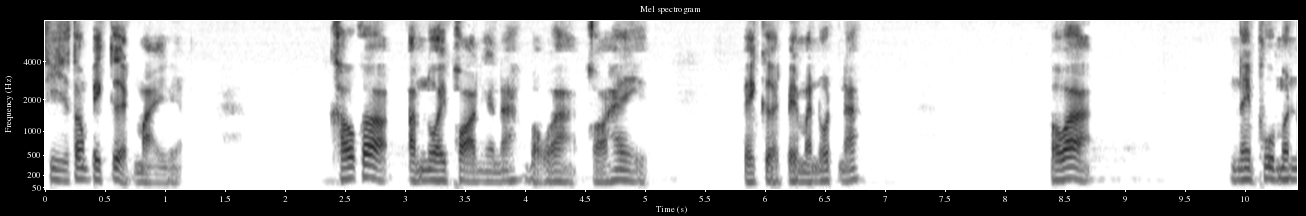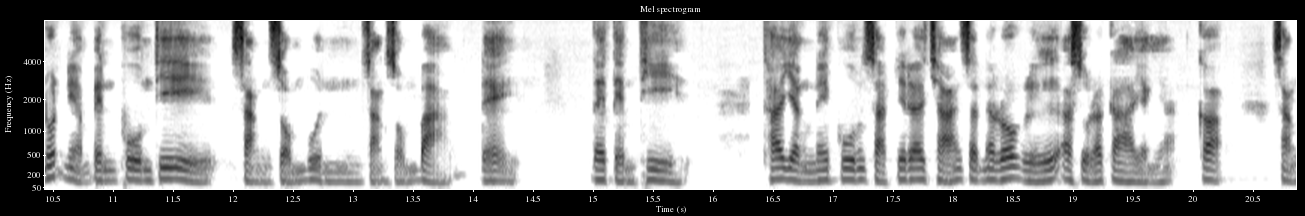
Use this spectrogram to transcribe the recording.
ที่จะต้องไปเกิดใหม่เนี่ยเขาก็อำนวยพรกันนะ บอกว่าขอให้ไปเกิดเป็นมนุษย์นะ เพราะว่าในภูมิมนุษย์เนี่ยเป็นภูมิที่สั่งสมบุญสั่งสมบาปได้ได้เต็มที่ ถ้าอย่างในภูมิสัตว์ที่ราชานสัตว์นรก หรืออสุรกายอย่างเงี้ย ก็สั่ง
